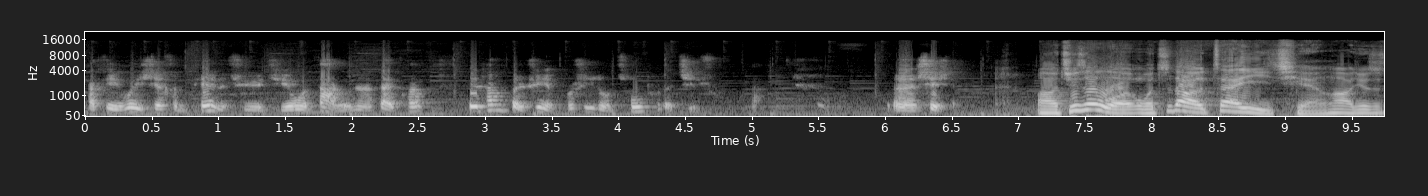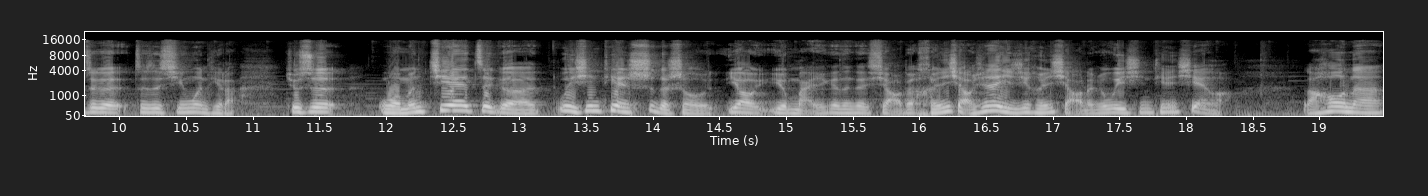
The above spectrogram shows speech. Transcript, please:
它可以为一些很偏远的区域提供大容量的带宽，所以它们本身也不是一种冲突的技术啊。呃，谢谢。啊，其实我我知道在以前哈、就是这个这是新问题了，就是我们接这个卫星电视的时候，要有买一个那个小的很小，现在已经很小的那个卫星天线啊，然后呢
